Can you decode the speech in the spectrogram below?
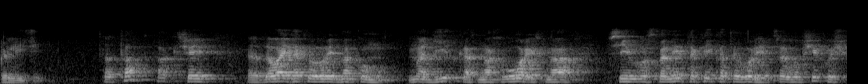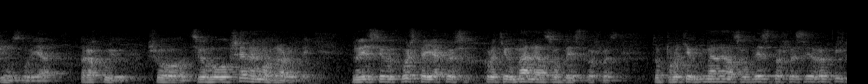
колізій. Та так, так. Ще й е, давайте говорити на кому? На дітках, на хворих, на всім остальним такій категорії. Це взагалі кощунство, я рахую, що цього взагалі не можна робити. Ну, якщо ви хочете якось проти мене особисто щось, то проти мене особисто щось і робіть.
